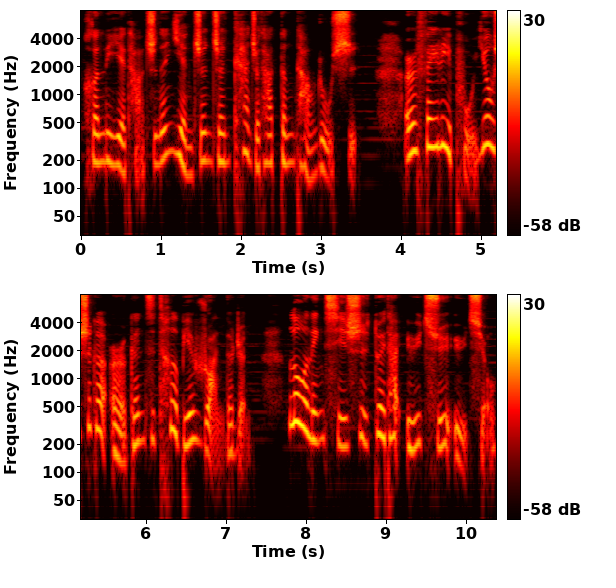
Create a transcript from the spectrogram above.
亨利叶塔只能眼睁睁看着他登堂入室，而菲利普又是个耳根子特别软的人。洛林骑士对他予取予求。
